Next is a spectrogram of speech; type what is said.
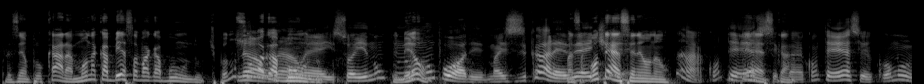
Por exemplo, cara, mão na cabeça, vagabundo. Tipo, eu não sou não, vagabundo. Não, é, isso aí não, Entendeu? não, não pode. Mas, cara, é, Mas é acontece, né, ou não? Ah, acontece, Acontece, cara. cara. Acontece. Como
